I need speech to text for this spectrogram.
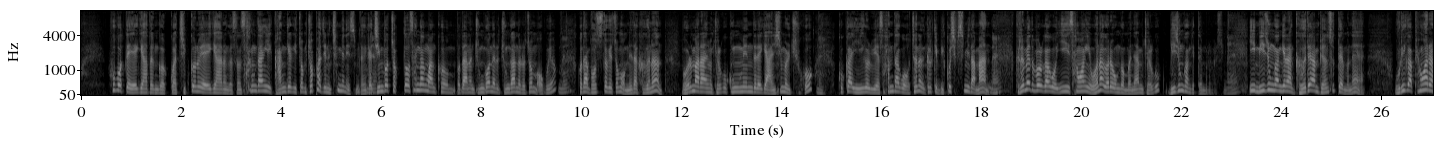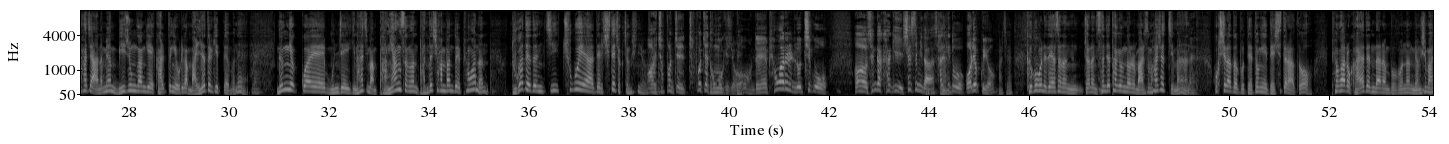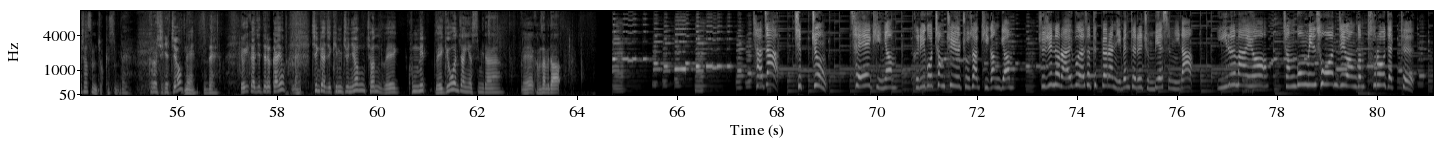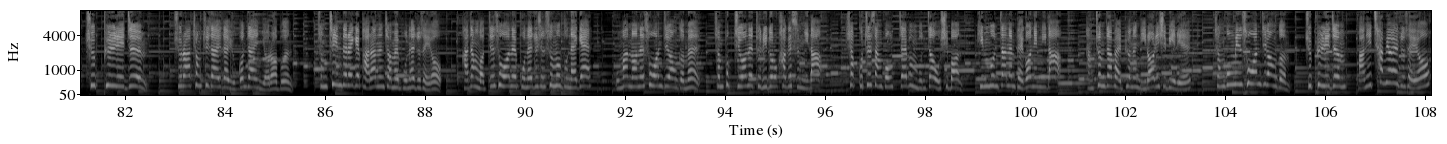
후보 때 얘기하던 것과 집권 후에 얘기하는 것은 상당히 간격이 좀 좁아지는 측면이 있습니다. 그러니까 네. 진보 쪽도 생각만큼보다는 중간으로 중간으로 좀 오고요. 네. 그다음 보수 쪽에 좀 옵니다. 그거는 뭘 말하냐면 결국 국민들에게 안심을 주고 네. 국가 이익을 위해서 한다고 저는 그렇게 믿고 싶습니다만 네. 그럼에도 불구하고 이 상황이 워낙 어려운 건 뭐냐면 결국 미중 관계 때문에 그렇습니다. 네. 이 미중 관계라는 거대한 변수 때문에 우리가 평화를 하지 않으면 미중 관계의 갈등에 우리가 말려들기 때문에 네. 능력과의 문제이긴 하지만 방향성은 반드시 한반도의 평화는 누가 되든지 추구해야 될 시대적 정신이라고. 아, 첫 번째 첫 번째 덕목이죠. 네, 평화를 놓치고 어, 생각하기 싫습니다. 살기도 어렵고요. 맞아요. 그 부분에 대해서는 저는 선제 타격론을 말씀하셨지만 네. 혹시라도 부- 대통령이 되시더라도 평화로 가야 된다는 부분은 명심하셨으면 좋겠습니다. 네. 그러시겠죠? 네. 네. 여기까지 들을까요? 네. 지금까지 김준영 전 외, 국립 외교원장이었습니다. 네, 감사합니다. 찾아 집중 새해 기념 그리고 청취율 조사 기간 겸 주진우 라이브에서 특별한 이벤트를 준비했습니다. 이름하여 전국민 소원지원금 프로젝트 슈필리즘 슈라 청취자이자 유권자인 여러분 정치인들에게 바라는 점을 보내주세요. 가장 멋진 소원을 보내주신 20분에게 5만원의 소원지원금을 전폭 지원해 드리도록 하겠습니다. 샵9730 짧은 문자 50원 긴 문자는 100원입니다. 당첨자 발표는 1월 21일 전국민 소원지원금 주필리즘 많이 참여해주세요.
